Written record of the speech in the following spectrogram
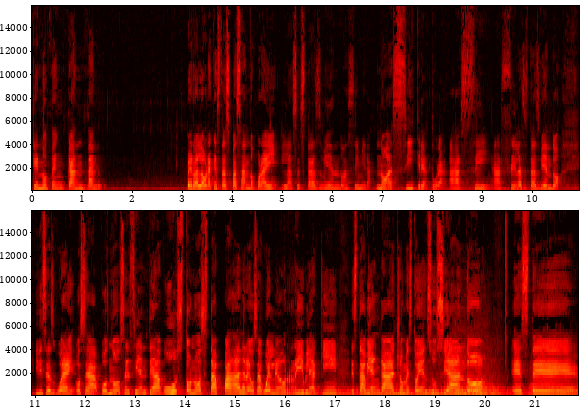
que no te encantan, pero a la hora que estás pasando por ahí, las estás viendo así, mira, no así, criatura, así, así las estás viendo y dices, güey, o sea, pues no se siente a gusto, no está padre, o sea, huele horrible aquí, está bien gacho, me estoy ensuciando, este...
